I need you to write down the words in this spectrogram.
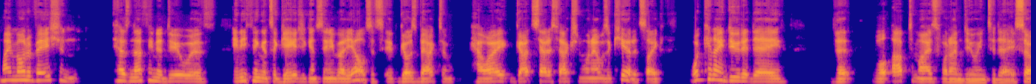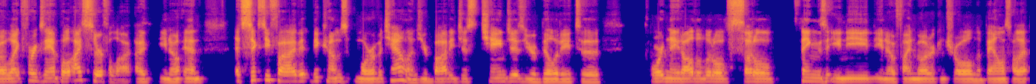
my motivation has nothing to do with anything that's a gauge against anybody else. It's it goes back to how I got satisfaction when I was a kid. It's like, what can I do today that will optimize what I'm doing today? So, like for example, I surf a lot. I you know, and at 65 it becomes more of a challenge your body just changes your ability to coordinate all the little subtle things that you need you know fine motor control and the balance all that.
